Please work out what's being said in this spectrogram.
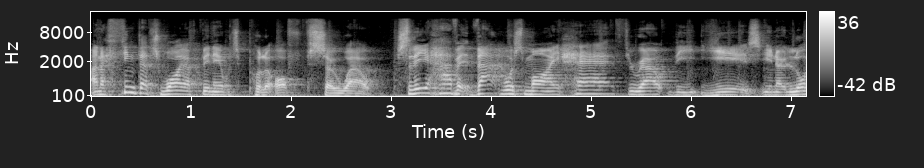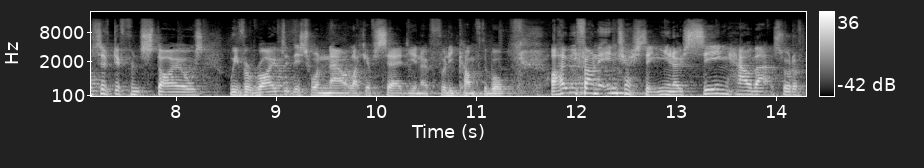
And I think that's why I've been able to pull it off so well. So there you have it. That was my hair throughout the years. You know, lots of different styles. We've arrived at this one now, like I've said, you know, fully comfortable. I hope you found it interesting, you know, seeing how that sort of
